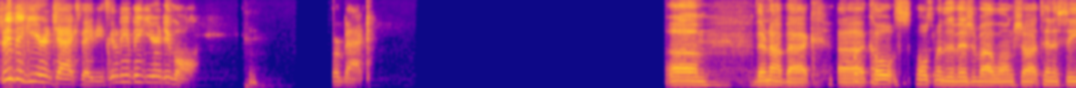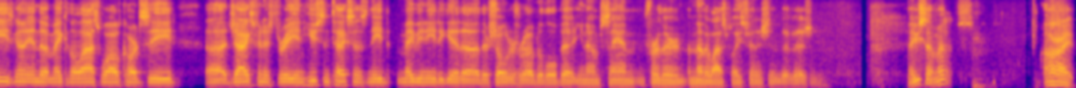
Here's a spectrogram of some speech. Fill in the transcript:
It's gonna be a big year in Jacks, baby. It's gonna be a big year in Duval. We're back. Um, they're not back. Uh, Colts Colts win the division by a long shot. Tennessee is going to end up making the last wild card seed. Uh, Jags finished three, and Houston Texans need maybe need to get uh, their shoulders rubbed a little bit. You know, what I'm saying for their another last place finish in the division. Maybe something else. All right,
